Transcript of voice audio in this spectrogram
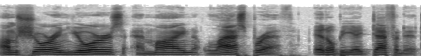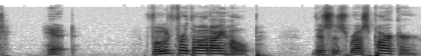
I'm sure in yours and mine last breath, it'll be a definite hit. Food for thought, I hope. This is Russ Parker.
